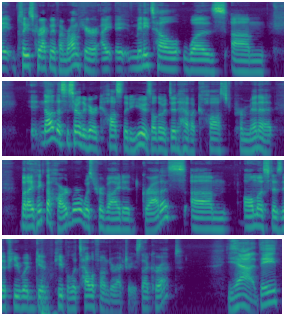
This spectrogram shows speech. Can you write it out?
I, please correct me if I'm wrong here. I, I Minitel was um, not necessarily very costly to use, although it did have a cost per minute. But I think the hardware was provided gratis, um, almost as if you would give people a telephone directory. Is that correct? Yeah, they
